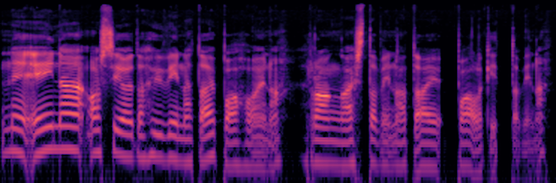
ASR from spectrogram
ne ei näe asioita hyvinä tai pahoina, rangaistavina tai palkittavina –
